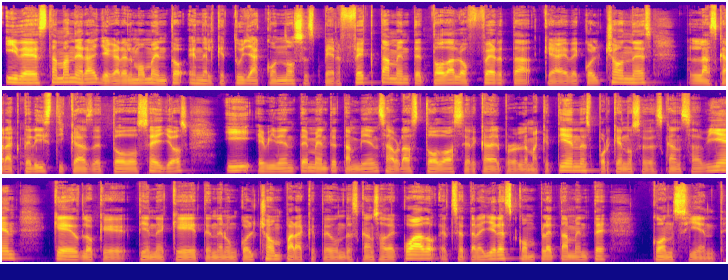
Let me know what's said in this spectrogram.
Y de esta manera llegará el momento en el que tú ya conoces perfectamente toda la oferta que hay de colchones, las características de todos ellos y evidentemente también sabrás todo acerca del problema que tienes, por qué no se descansa bien, qué es lo que tiene que tener un colchón para que te dé un descanso adecuado, etc. Y eres completamente consciente.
